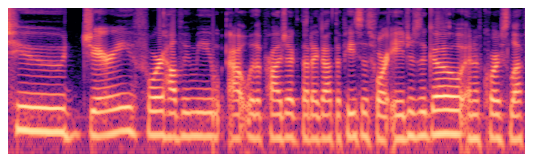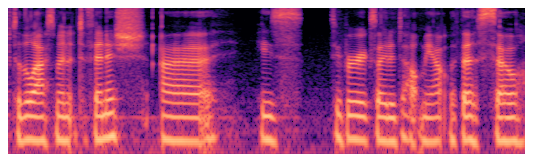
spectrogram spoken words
to Jerry for helping me out with a project that I got the pieces for ages ago, and of course left to the last minute to finish. Uh, he's super excited to help me out with this, so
